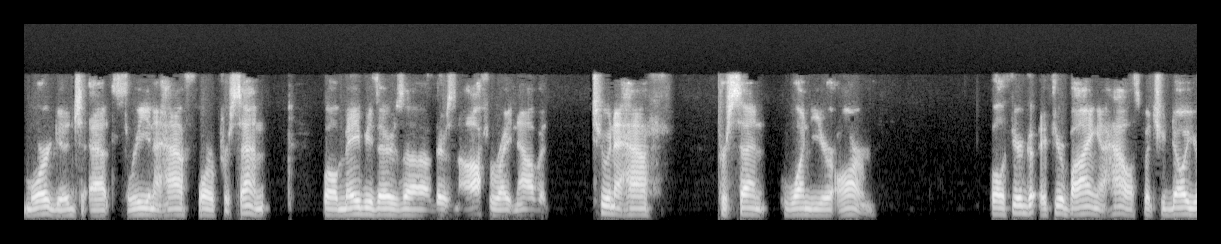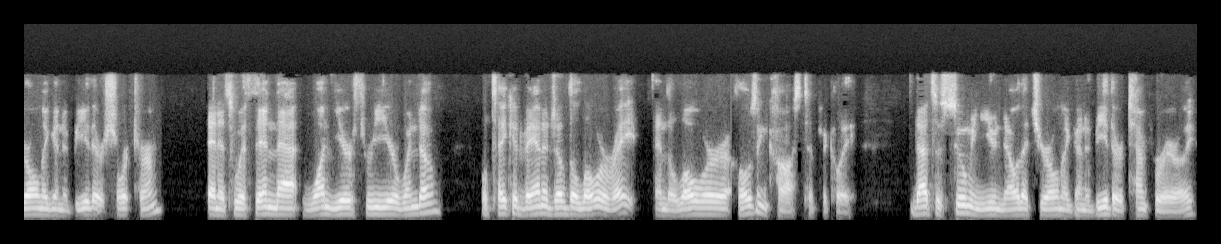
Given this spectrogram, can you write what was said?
mortgage at three and a half, four percent. Well, maybe there's a there's an offer right now of a two and a half percent one year ARM well, if you're if you're buying a house, but you know you're only going to be there short term, and it's within that one year, three year window, we'll take advantage of the lower rate and the lower closing cost typically. That's assuming you know that you're only going to be there temporarily,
